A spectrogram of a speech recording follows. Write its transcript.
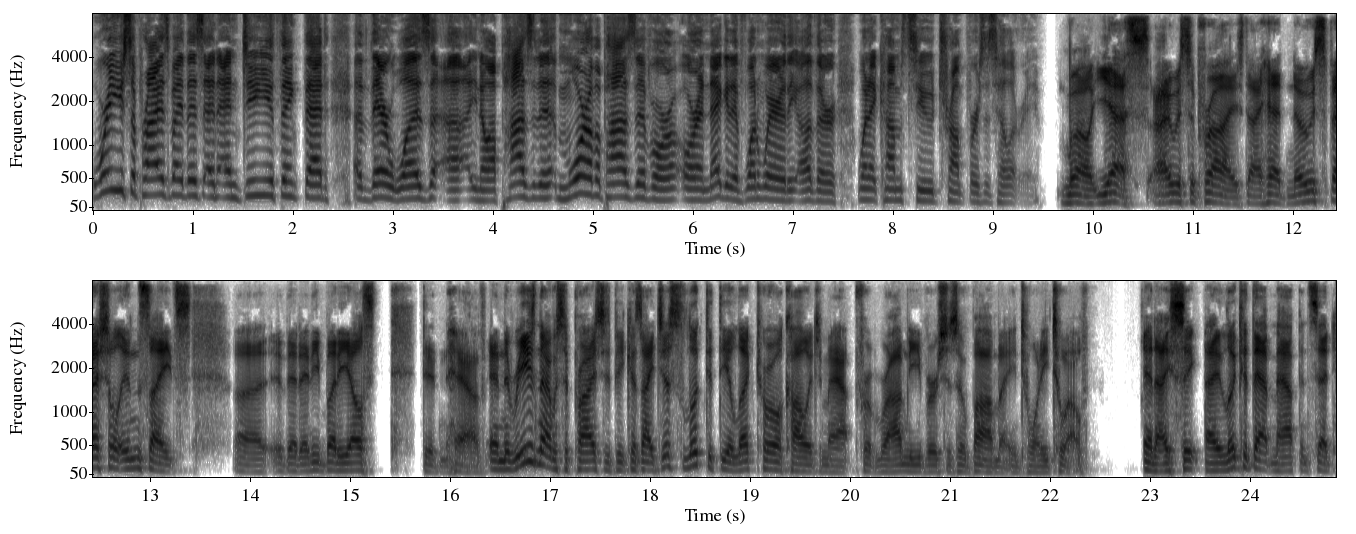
were you surprised by this? And and do you think that uh, there was, uh, you know, a positive, more of a positive or or a negative, one way or the other, when it comes to Trump versus Hillary? Well, yes, I was surprised. I had no special insights uh, that anybody else didn't have. And the reason I was surprised is because I just looked at the electoral college map from Romney versus Obama in 2012. And I, I looked at that map and said,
